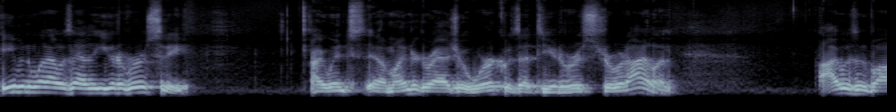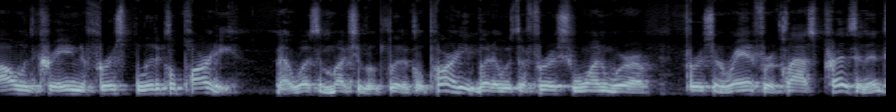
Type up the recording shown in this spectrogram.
Even when I was at the university, I went. Uh, my undergraduate work was at the University of Rhode Island. I was involved with creating the first political party. Now, it wasn't much of a political party, but it was the first one where a person ran for a class president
